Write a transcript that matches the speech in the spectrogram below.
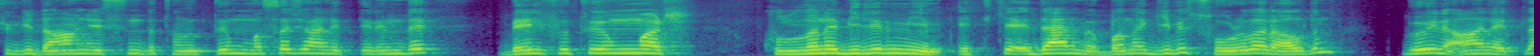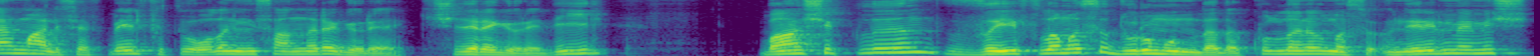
Çünkü daha öncesinde tanıttığım masaj aletlerinde bel fıtığım var, kullanabilir miyim, etki eder mi bana gibi sorular aldım. Böyle aletler maalesef bel fıtığı olan insanlara göre, kişilere göre değil. Bağışıklığın zayıflaması durumunda da kullanılması önerilmemiş.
